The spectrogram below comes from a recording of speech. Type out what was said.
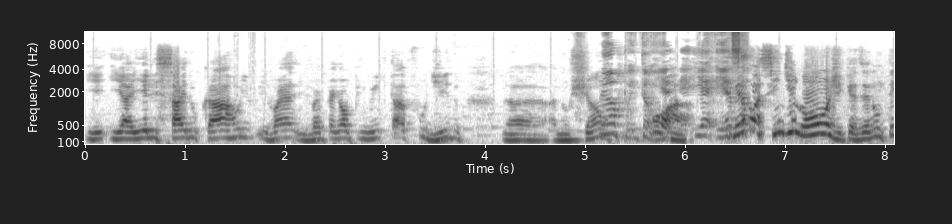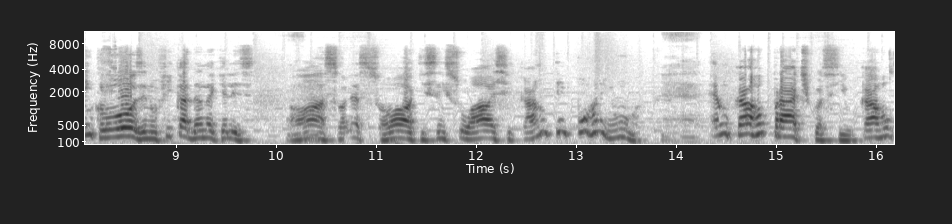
e, e aí ele sai do carro e vai, vai pegar o pinguim que tá fudido. Uh, no chão. Não, então, Porra, e, essa... Mesmo assim de longe, quer dizer, não tem close, não fica dando aqueles nossa, olha só, que sensual esse carro. Não tem porra nenhuma. É. é um carro prático, assim. O carro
